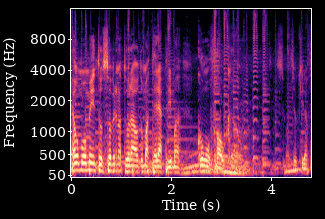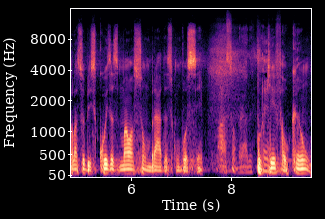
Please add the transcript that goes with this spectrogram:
É um momento sobrenatural do matéria-prima com o Falcão. Eu queria falar sobre as coisas mal assombradas com você. Assombrado. Porque, Falcão,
